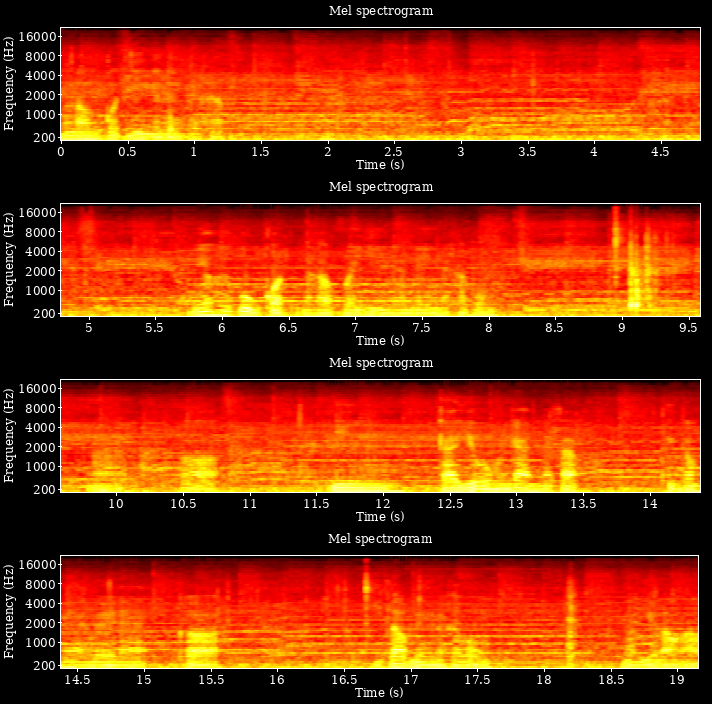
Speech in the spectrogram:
มาลองกดยิงกันเลยนะครับนี่ก็คือปุ่มกดนะครับ ไว้ยิงนั่นเองนะครับผมอ่าก็ยิง ไกลอยู่เหมือนกันนะครับ ถึงกำแพงเลยนะฮะก็อีกรอบหนึ่งนะครับผมงั้นเดี๋ยวลองเอา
